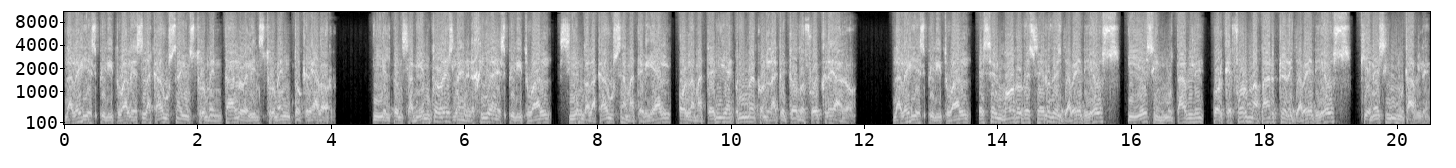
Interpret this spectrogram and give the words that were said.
La ley espiritual es la causa instrumental o el instrumento creador. Y el pensamiento es la energía espiritual, siendo la causa material, o la materia prima con la que todo fue creado. La ley espiritual, es el modo de ser de Yahvé Dios, y es inmutable, porque forma parte de Yahvé Dios, quien es inmutable.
